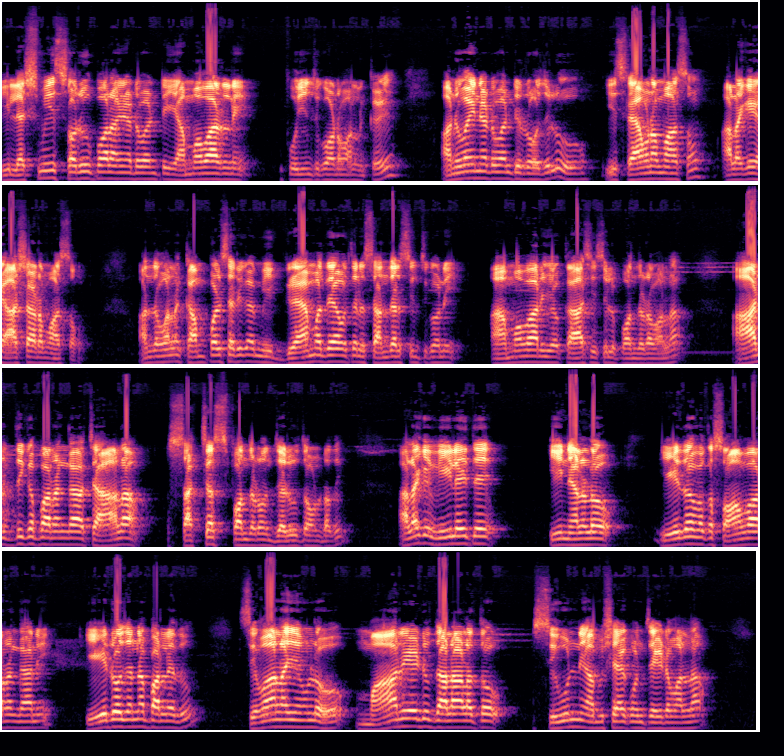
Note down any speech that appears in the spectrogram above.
ఈ లక్ష్మీ స్వరూపాలైనటువంటి అమ్మవారిని పూజించుకోవడం వల్లకి అనువైనటువంటి రోజులు ఈ శ్రావణ మాసం అలాగే ఆషాఢ మాసం. అందువల్ల కంపల్సరిగా మీ గ్రామ దేవతను సందర్శించుకొని ఆ అమ్మవారి యొక్క ఆశీస్సులు పొందడం వల్ల ఆర్థిక పరంగా చాలా సక్సెస్ పొందడం జరుగుతూ ఉంటుంది. అలాగే వీలైతే ఈ నెలలో ఏదో ఒక సోమవారం కానీ ఏ రోజన్నా పర్లేదు శివాలయంలో మారేడు దళాలతో శివుణ్ణి అభిషేకం చేయడం వల్ల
